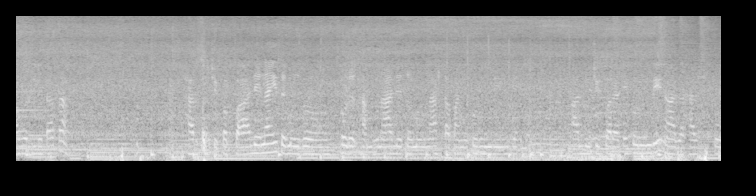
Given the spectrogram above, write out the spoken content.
आवरलेत जातात हारसूचे पप्पा आले नाही तर मग थोडं थांबून आले तर मग नाश्ता पाणी करून देईन त्यांना आलूचे पराठे करून देईन. आज हारसू तो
